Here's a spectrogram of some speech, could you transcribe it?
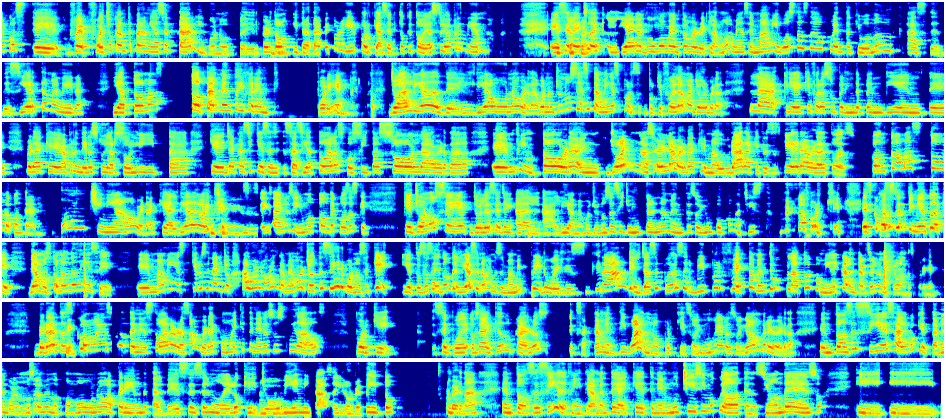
eh, fue, fue chocante para mí aceptar y, bueno, pedir perdón y tratar de corregir porque acepto que todavía estoy aprendiendo. Es el hecho de que ella en algún momento me reclamó y me dice, mami, vos te has dado cuenta que vos me educaste de cierta manera y a Tomás totalmente diferente. Por ejemplo, yo al día, desde el día uno, ¿verdad? Bueno, yo no sé si también es por, porque fue la mayor, ¿verdad? La crié que fuera súper independiente, ¿verdad? Que aprendiera a estudiar solita, que ella casi que se, hacía todas las cositas sola, ¿verdad? en fin, todo, ¿verdad? En, yo en hacerla, ¿verdad? Que madurara, que creciera, ¿verdad? Todo eso. Con Tomás, todo lo contrario. Un chineado, ¿verdad? Que al día de hoy tiene 16 años y un montón de cosas que que yo no sé, yo le decía a, a Lía, mi amor, yo no sé si yo internamente soy un poco machista, ¿verdad? Porque es como ese sentimiento de que, digamos, Tomás me dice, eh, mami, es que quiero cenar, y yo, ah, bueno, venga, mi amor, yo te sirvo, no sé qué. Y entonces ahí es donde Lía se enoja y me dice, mami, pero él es grande, él ya se puede servir perfectamente un plato de comida y calentárselo en microondas, por ejemplo. ¿Verdad? Entonces, ¿cómo es? Tenés toda la razón, ¿verdad? ¿Cómo hay que tener esos cuidados? Porque se puede, o sea, hay que educarlos exactamente igual, no porque soy mujer o soy hombre, ¿verdad? Entonces sí es algo que también volvemos a lo mismo, como uno aprende, tal vez es el modelo que yo vi en mi casa y lo repito, ¿verdad? Entonces sí, definitivamente hay que tener muchísimo cuidado, atención de eso y, y,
